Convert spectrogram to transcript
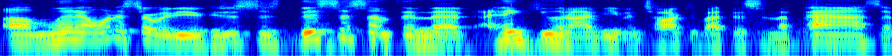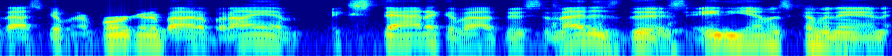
Um, Lynn, I want to start with you because this is this is something that I think you and I have even talked about this in the past. I've asked Governor Burgum about it, but I am ecstatic about this, and that is this: ADM is coming in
